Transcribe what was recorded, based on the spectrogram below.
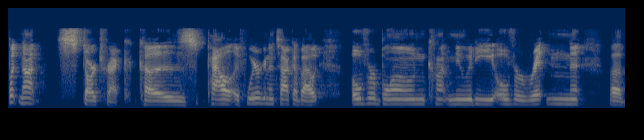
but not Star Trek. Because, pal, if we're going to talk about overblown continuity, overwritten, a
